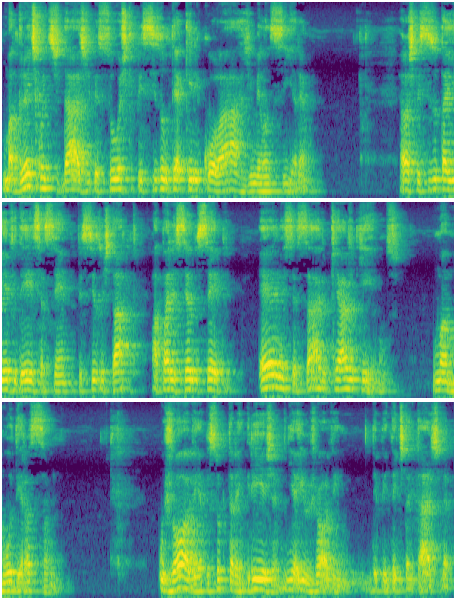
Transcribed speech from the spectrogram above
uma grande quantidade de pessoas que precisam ter aquele colar de melancia, né? Elas precisam estar em evidência sempre, precisam estar aparecendo sempre. É necessário que haja que, irmãos? Uma moderação. O jovem, a pessoa que está na igreja, e aí o jovem, independente da idade, né?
